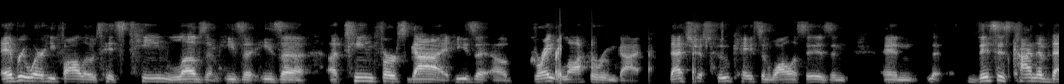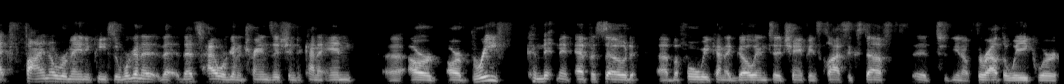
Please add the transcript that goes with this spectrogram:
everywhere he follows, his team loves him. He's a he's a, a team first guy. He's a, a great locker room guy. That's just who Cason Wallace is, and and this is kind of that final remaining piece. So we're gonna that's how we're gonna transition to kind of end uh, our our brief commitment episode uh, before we kind of go into Champions Classic stuff. Uh, to, you know, throughout the week, where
